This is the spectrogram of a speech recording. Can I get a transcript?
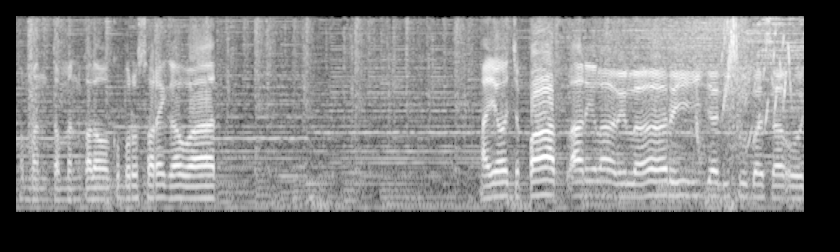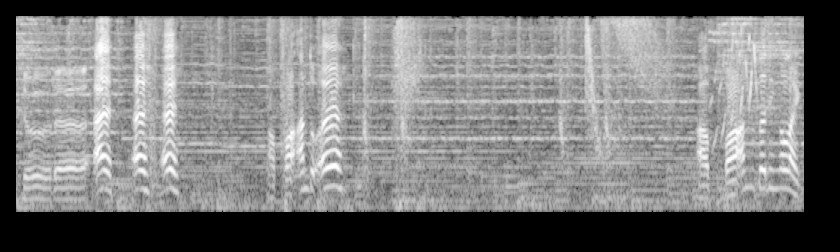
Teman-teman, kalau keburu sore gawat. Ayo cepat lari lari lari jadi subasa ojora. Eh eh eh. Apaan tuh eh? Apaan tadi nge-lag?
